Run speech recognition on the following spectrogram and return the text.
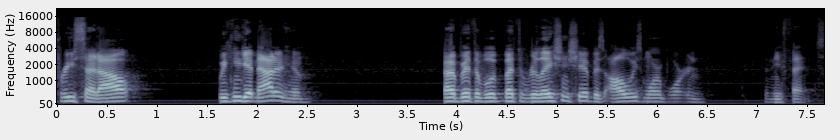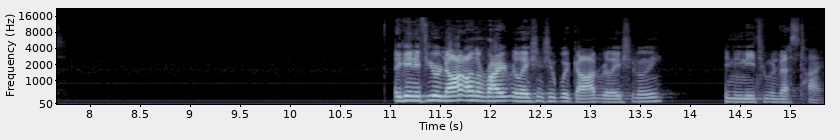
preset out, we can get mad at Him. Uh, but, the, but the relationship is always more important than the offense. Again, if you're not on the right relationship with God relationally, then you need to invest time.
